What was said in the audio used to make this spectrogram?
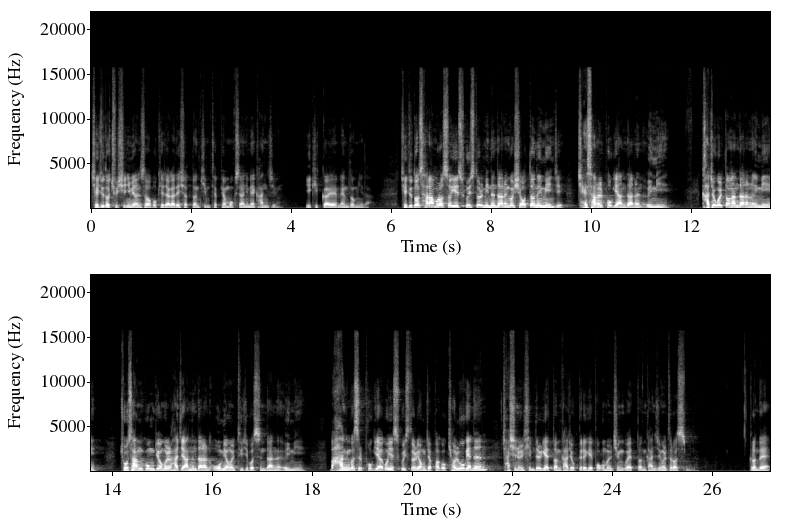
제주도 출신이면서 목회자가 되셨던 김태평 목사님의 간증, 이 귓가에 맴돕니다. 제주도 사람으로서 예수 그리스도를 믿는다는 것이 어떤 의미인지, 재산을 포기한다는 의미, 가족을 떠난다는 의미, 조상 공경을 하지 않는다는 오명을 뒤집어 쓴다는 의미, 많은 것을 포기하고 예수 그리스도를 영접하고 결국에는 자신을 힘들게 했던 가족들에게 복음을 증거했던 간증을 들었습니다. 그런데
